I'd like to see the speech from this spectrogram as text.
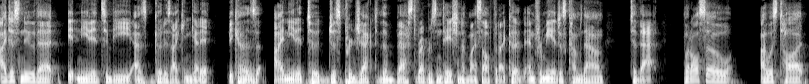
I just knew that it needed to be as good as I can get it because I needed to just project the best representation of myself that I could. And for me, it just comes down to that. But also, I was taught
